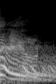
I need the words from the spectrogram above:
failed.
